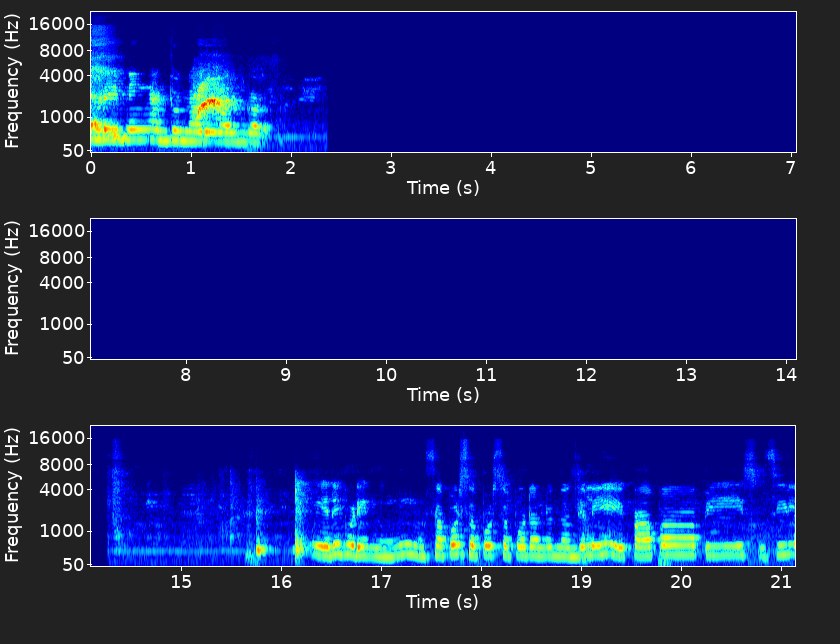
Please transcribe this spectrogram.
గుడ్ ఈవినింగ్ అంటున్నారు వరుణ్ గారు. Very good evening. Support support support అంటుంది అంజలి. పాప పి సుశీల.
